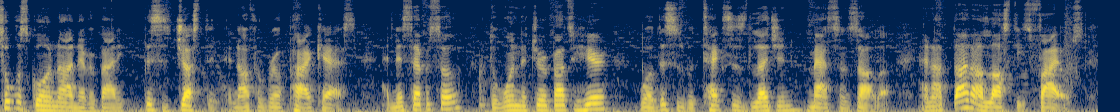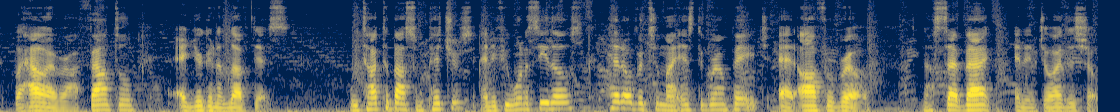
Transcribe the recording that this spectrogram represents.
So what's going on, everybody? This is Justin, an Off a Real podcast, and this episode, the one that you're about to hear, well, this is with Texas legend Matt Sonzala, and I thought I lost these files, but however, I found them, and you're gonna love this. We talked about some pictures, and if you want to see those, head over to my Instagram page at Off a Real. Now, sit back and enjoy the show.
